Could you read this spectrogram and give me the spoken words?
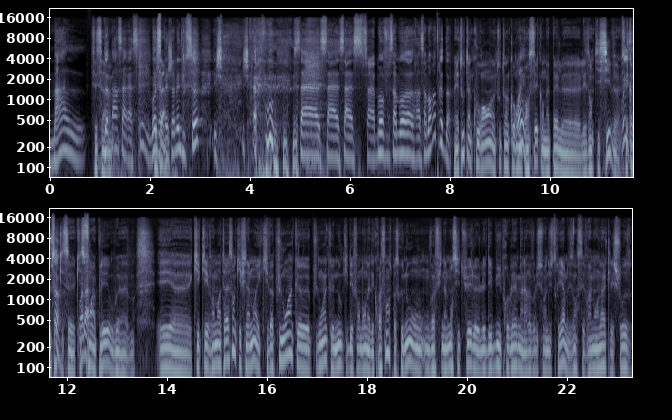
mal ça. de par sa racine. Moi, j'avais jamais lu ça. J'avoue, ça, ça, ça, ça m'a, ça m'a, ça m'a rentré dedans. Il y a tout un courant, tout un courant de pensée qu'on appelle euh, les anticives. Oui, c'est comme ça, qu'ils se, qu'ils se Voilà. font appeler, ou, euh, et euh, qui, qui est vraiment intéressant, qui finalement et qui va plus loin que plus loin que nous qui défendons la décroissance, parce que nous, on, on va finalement situer le, le début du problème à la révolution industrielle en disant que c'est vraiment là que les choses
